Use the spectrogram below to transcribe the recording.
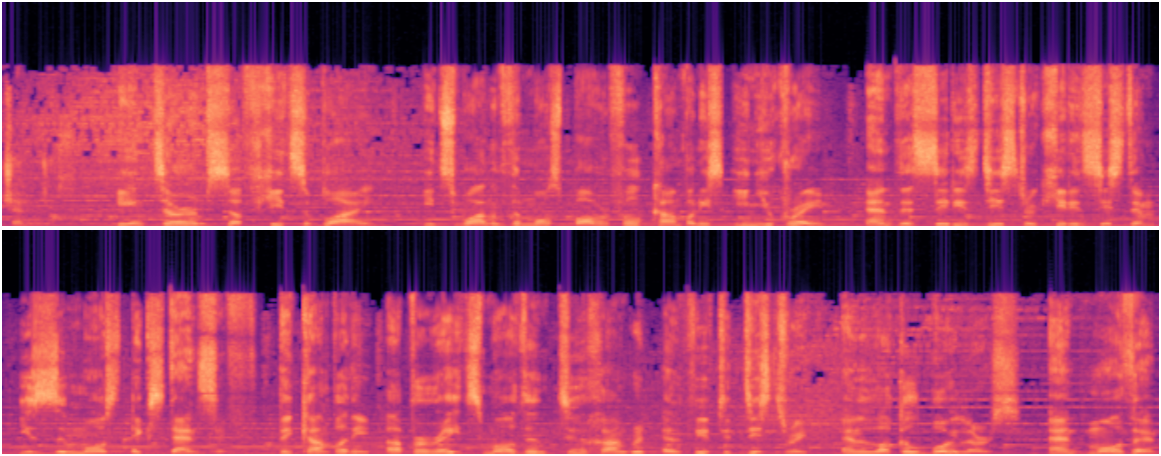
challenges. In terms of heat supply, it's one of the most powerful companies in Ukraine, and the city's district heating system is the most extensive. The company operates more than 250 district and local boilers and more than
